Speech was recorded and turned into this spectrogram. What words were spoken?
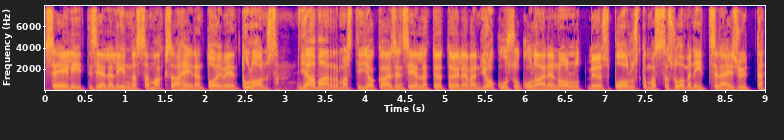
Se eliitti siellä linnassa maksaa heidän toimeen tulonsa. Ja varmasti jokaisen siellä tötöilevän joku sukulainen ollut myös puolustamassa Suomen itsenäisyyttä.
